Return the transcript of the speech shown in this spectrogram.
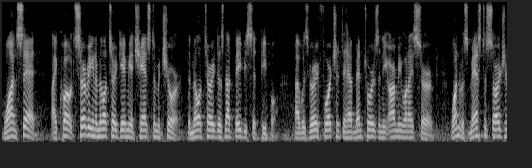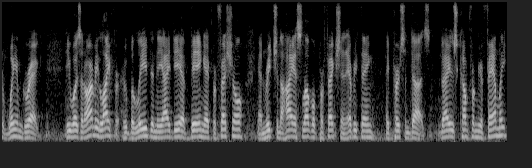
Juan said, I quote, serving in the military gave me a chance to mature. The military does not babysit people. I was very fortunate to have mentors in the Army when I served. One was Master Sergeant William Gregg. He was an Army lifer who believed in the idea of being a professional and reaching the highest level of perfection in everything a person does. Values come from your family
